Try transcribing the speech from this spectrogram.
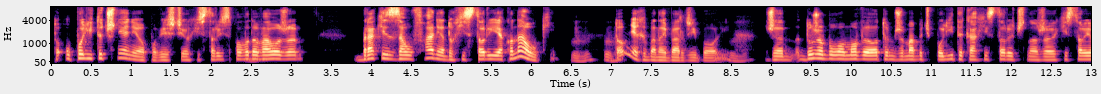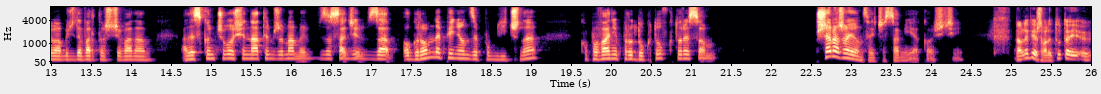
To upolitycznienie opowieści o historii spowodowało, że brak jest zaufania do historii jako nauki. Mhm, mhm, To mnie chyba najbardziej boli mhm. że dużo było mowy o tym, że ma być polityka historyczna, że historia ma być dowartościowana, ale skończyło się na tym, że mamy w zasadzie za ogromne pieniądze publiczne kupowanie produktów, które są przerażającej czasami jakości. No ale wiesz, ale tutaj e,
